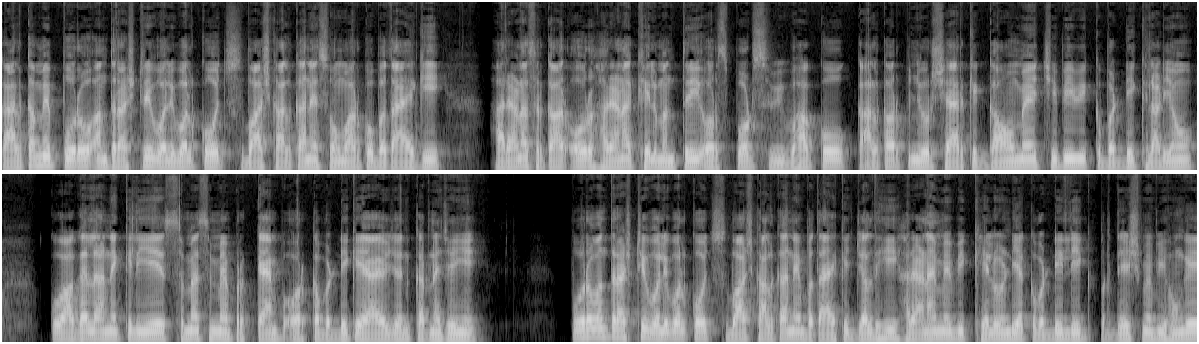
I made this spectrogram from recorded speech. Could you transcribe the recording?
कालका में पूर्व अंतर्राष्ट्रीय वॉलीबॉल कोच सुभाष कालका ने सोमवार को बताया कि हरियाणा सरकार और हरियाणा खेल मंत्री और स्पोर्ट्स विभाग को कालका और पिंजौर शहर के गाँव में छिपी हुई कबड्डी खिलाड़ियों को आगे लाने के लिए समय समय पर कैंप और कबड्डी के आयोजन करने चाहिए। पूर्व अंतर्राष्ट्रीय वॉलीबॉल कोच सुभाष कालका ने बताया कि जल्द ही हरियाणा में भी खेलो इंडिया कबड्डी लीग प्रदेश में भी होंगे।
